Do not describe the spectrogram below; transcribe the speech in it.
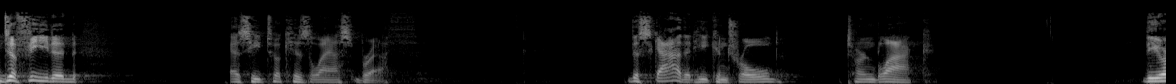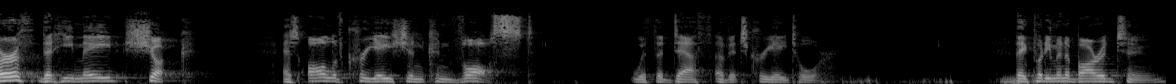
defeated as he took his last breath. The sky that he controlled turned black. The earth that he made shook as all of creation convulsed with the death of its creator. They put him in a borrowed tomb.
